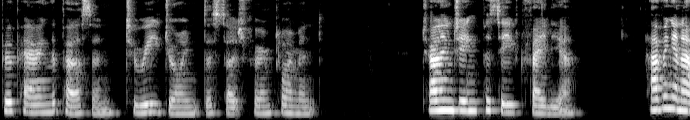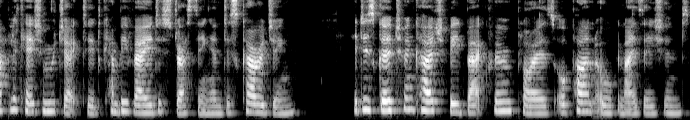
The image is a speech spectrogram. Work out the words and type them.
to preparing the person to rejoin the search for employment. Challenging perceived failure. Having an application rejected can be very distressing and discouraging. It is good to encourage feedback from employers or partner organisations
